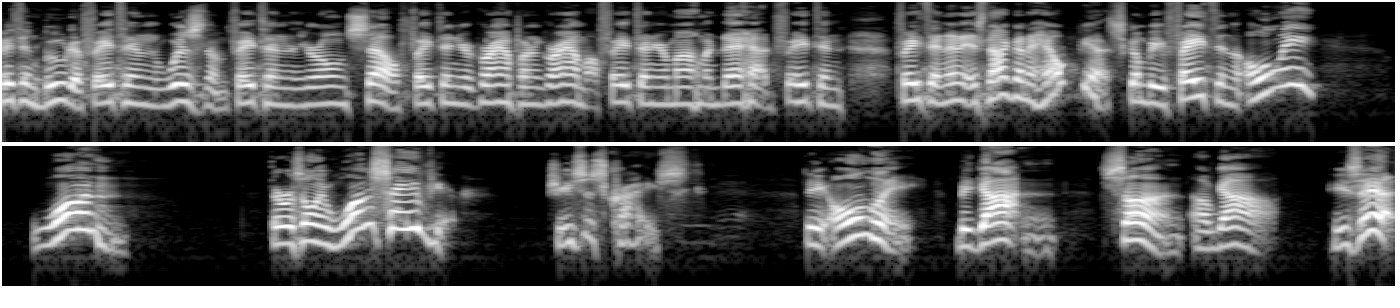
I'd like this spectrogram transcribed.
faith in Buddha, faith in wisdom, faith in your own self, faith in your grandpa and grandma, faith in your mom and dad, faith in faith in any. It's not going to help you. It's going to be faith in only one. There was only one Savior, Jesus Christ, the only begotten Son of God. He's it.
